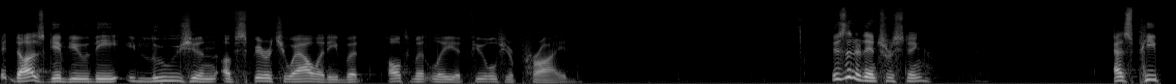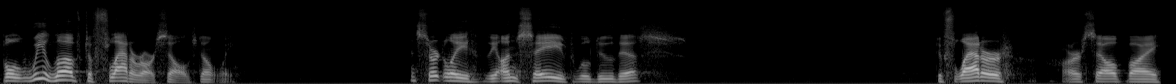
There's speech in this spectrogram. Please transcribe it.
It does give you the illusion of spirituality, but ultimately it fuels your pride. Isn't it interesting? As people, we love to flatter ourselves, don't we? And certainly the unsaved will do this. To flatter ourselves by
